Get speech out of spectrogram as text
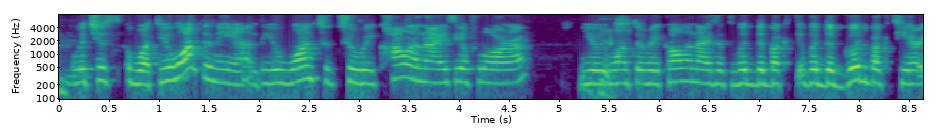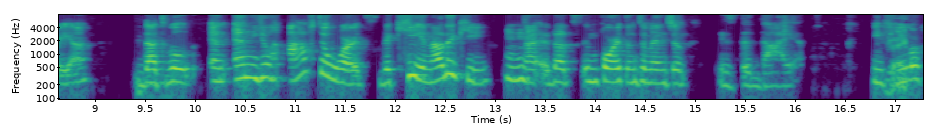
mm. which is what you want in the end you want to, to recolonize your flora you yes. want to recolonize it with the bact- with the good bacteria that mm-hmm. will and and you afterwards the key another key that's important to mention is the diet if right. you're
